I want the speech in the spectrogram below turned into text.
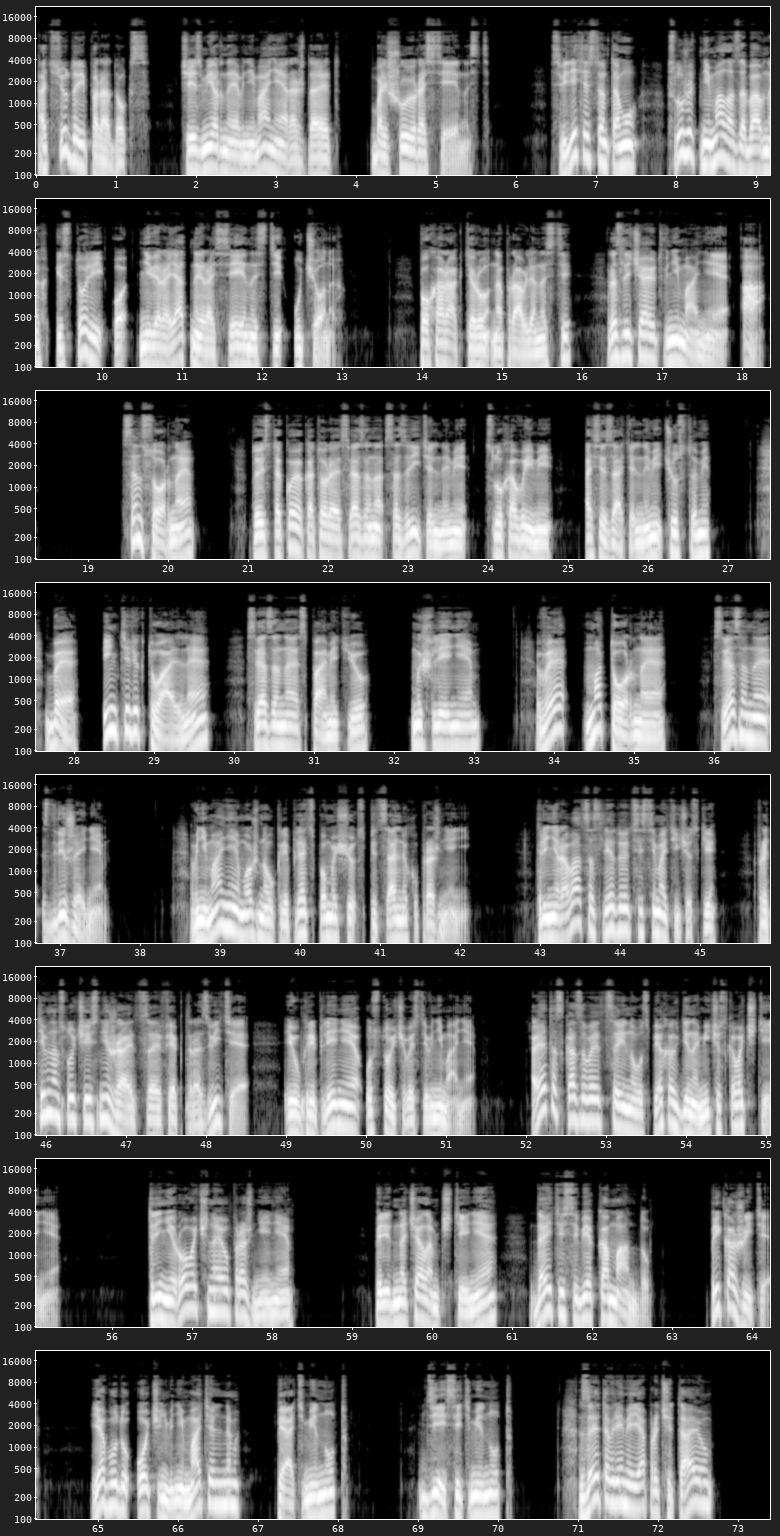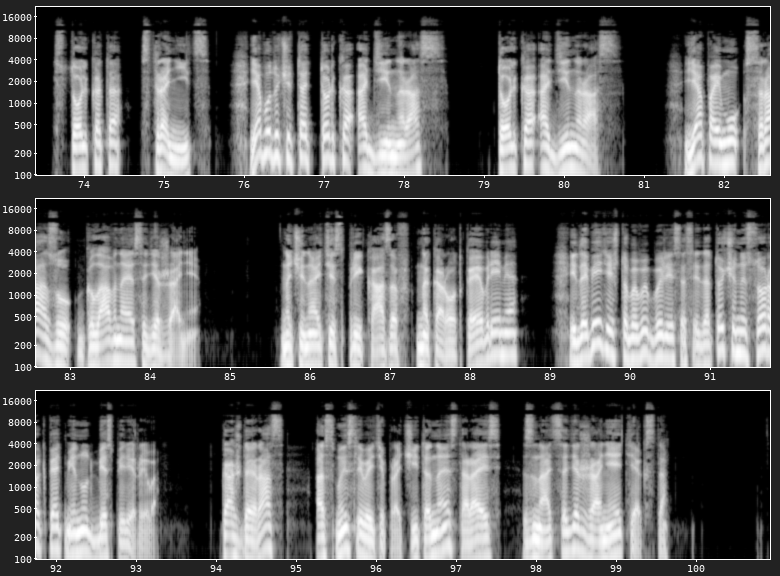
Отсюда и парадокс. Чрезмерное внимание рождает большую рассеянность. Свидетельством тому служит немало забавных историй о невероятной рассеянности ученых. По характеру направленности различают внимание а. Сенсорное, то есть такое, которое связано со зрительными, слуховыми, осязательными чувствами. б. Интеллектуальное, связанное с памятью, мышлением. в. Моторное, связанное с движением. Внимание можно укреплять с помощью специальных упражнений. Тренироваться следует систематически, в противном случае снижается эффект развития и укрепления устойчивости внимания. А это сказывается и на успехах динамического чтения. Тренировочное упражнение. Перед началом чтения дайте себе команду. Прикажите «Я буду очень внимательным 5 минут». 10 минут. За это время я прочитаю столько-то страниц. Я буду читать только один раз, только один раз. Я пойму сразу главное содержание. Начинайте с приказов на короткое время и добейтесь, чтобы вы были сосредоточены 45 минут без перерыва. Каждый раз осмысливайте прочитанное, стараясь знать содержание текста.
